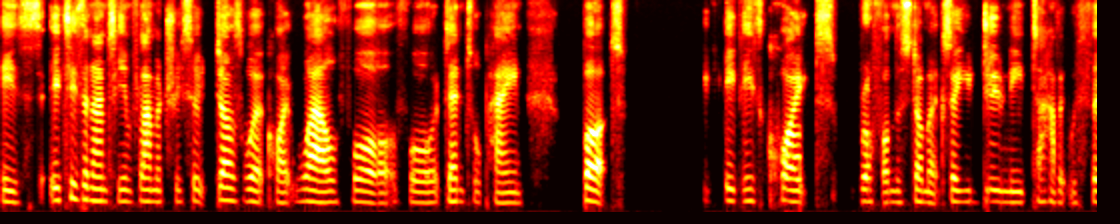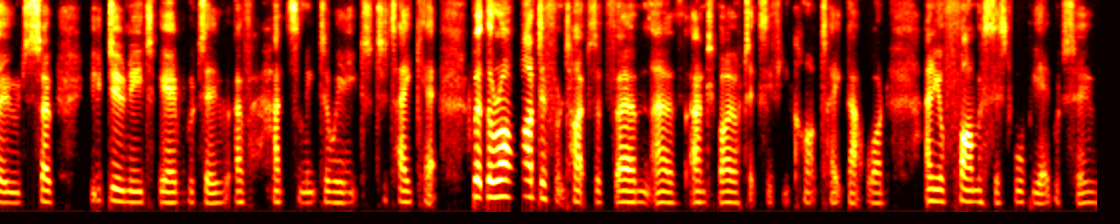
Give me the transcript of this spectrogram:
is it is an anti-inflammatory, so it does work quite well for for dental pain, but it is quite rough on the stomach so you do need to have it with food. So you do need to be able to have had something to eat to take it. But there are different types of um, of antibiotics if you can't take that one and your pharmacist will be able to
